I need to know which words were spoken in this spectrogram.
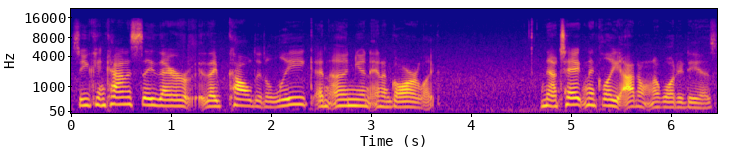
So you can kind of see there, they've called it a leek, an onion, and a garlic. Now technically, I don't know what it is,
